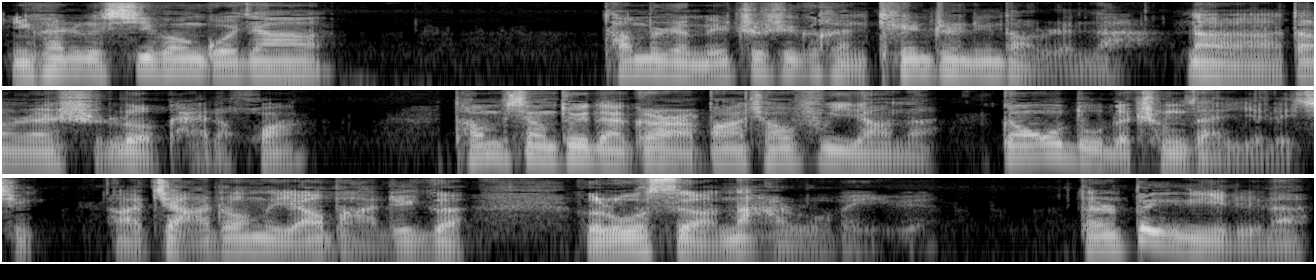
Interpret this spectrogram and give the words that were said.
你看这个西方国家，他们认为这是一个很天真领导人呐，那当然是乐开了花。他们像对待戈尔巴乔夫一样呢，高度的称赞叶利钦啊，假装的也要把这个俄罗斯要纳入北约。但是背地里呢？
